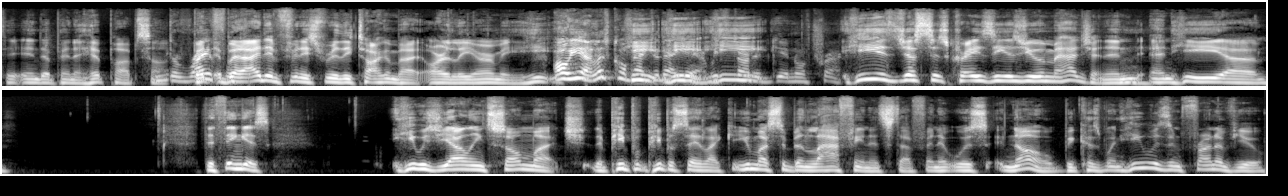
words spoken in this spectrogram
to end up in a hip hop song. The but, rifle- but I didn't finish really talking about R. Lee Ermey. He, Oh yeah, let's go back he- to that. he- yeah, we he- started getting off track. he is just as crazy as you imagine and Mm. and he uh, the thing is he was yelling so much that people people say like you must have been laughing and stuff and it was no because when he was in front of you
